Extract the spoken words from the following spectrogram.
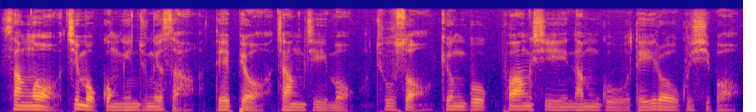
상호 지목공인중개사 대표 장지목 주소 경북 포항시 남구 대일호 95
